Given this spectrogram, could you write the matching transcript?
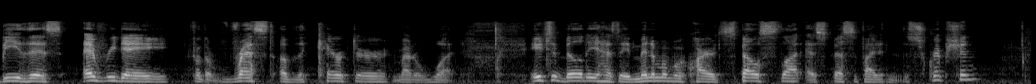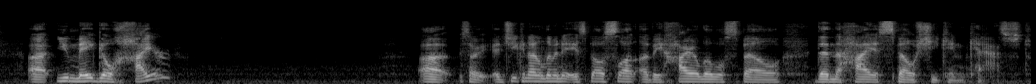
be this every day for the rest of the character, no matter what. Each ability has a minimum required spell slot as specified in the description. Uh, you may go higher. Uh, sorry, and she cannot eliminate a spell slot of a higher level spell than the highest spell she can cast.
